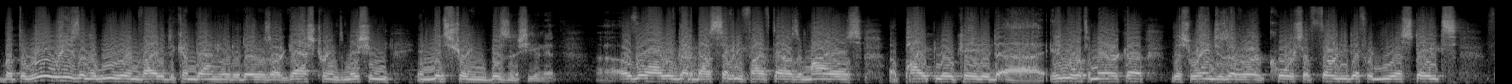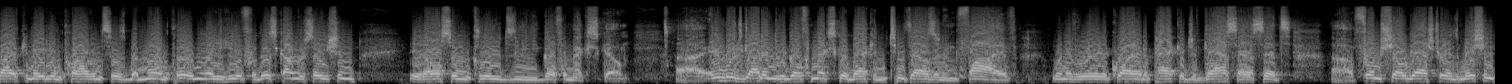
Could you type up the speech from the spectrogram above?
but the real reason that we were invited to come down here today was our gas transmission and midstream business unit. Uh, Overall, we've got about 75,000 miles of pipe located uh, in North America. This ranges over a course of 30 different U.S. states, five Canadian provinces, but more importantly, here for this conversation, it also includes the Gulf of Mexico. Uh, Enbridge got into the Gulf of Mexico back in 2005 whenever it acquired a package of gas assets uh, from Shell Gas Transmission.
